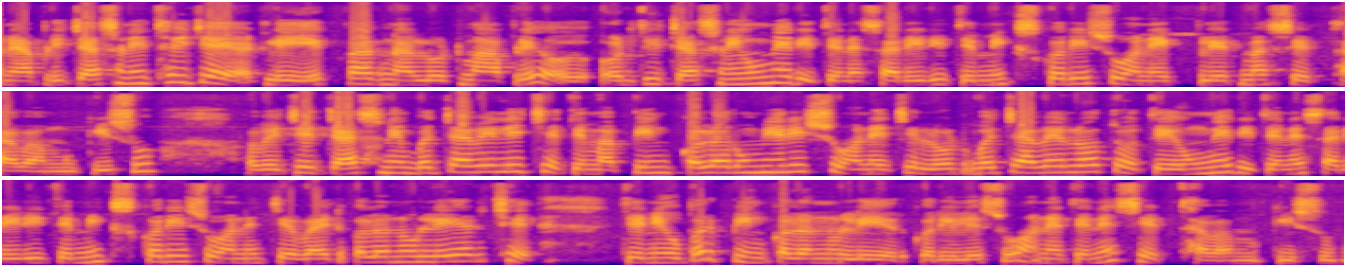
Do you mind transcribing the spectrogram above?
અને આપણી ચાસણી થઈ જાય એટલે એક ભાગના લોટમાં આપણે અડધી ચાસણી ચાસણી ઉમેરી તેને સારી રીતે મિક્સ કરીશું અને એક પ્લેટમાં સેટ થવા મૂકીશું. હવે જે ચાસણી બચાવેલી છે તેમાં પિંક કલર ઉમેરીશું અને જે લોટ બચાવેલો હતો તે ઉમેરી તેને સારી રીતે મિક્સ કરીશું અને જે વ્હાઈટ કલરનું લેયર છે તેની ઉપર પિંક કલરનું લેયર કરી લેશું અને તેને સેટ થવા મૂકીશું.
